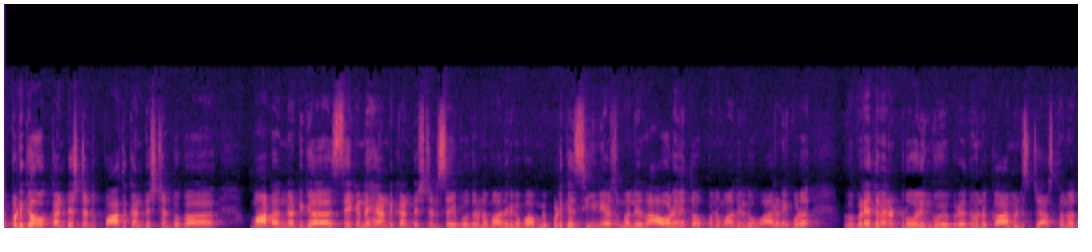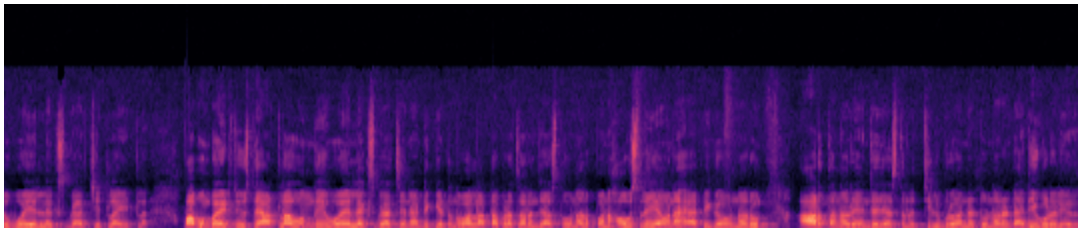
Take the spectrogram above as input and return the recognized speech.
ఇప్పటికే ఒక కంటెస్టెంట్ పాత కంటెస్టెంట్ ఒక మాట అన్నట్టుగా సెకండ్ హ్యాండ్ కంటెస్టెంట్స్ అయిపోతున్న మాదిరిగా పాపం. ఇప్పటికే సీనియర్స్ మళ్ళీ రావడమే తప్పని మాదిరిగా వాళ్ళని కూడా విపరీతమైన ట్రోలింగ్ విపరీతమైన కామెంట్స్ చేస్తున్నారు. ఓఎల్ఎక్స్ బ్యాచ్ ఇట్లా ఇట్లా. పాపం బయట చూస్తే అట్లా ఉంది ఓఎల్ఎక్స్ బ్యాచ్ అని అంటే గిట్టన వాళ్ళు అట్టా ప్రచారం చేస్తూ ఉన్నారు. పని హౌస్లో ఏమైనా హ్యాపీగా ఉన్నారు ఆడుతున్నారు ఎంజాయ్ చేస్తున్నారు చిల్ బ్రో అన్నట్టు ఉన్నారంటే అది కూడా లేదు.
